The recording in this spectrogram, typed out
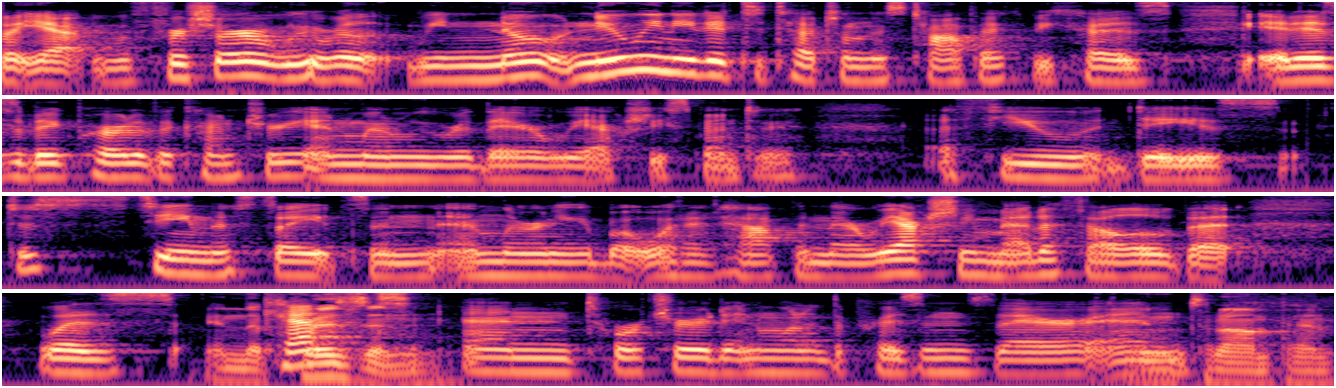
But yeah for sure we were we know knew we needed to touch on this topic because it is a big part of the country and when we were there we actually spent a, a few days just seeing the sights and, and learning about what had happened there we actually met a fellow that was In the prison. and tortured in one of the prisons there In and Phnom Penh.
